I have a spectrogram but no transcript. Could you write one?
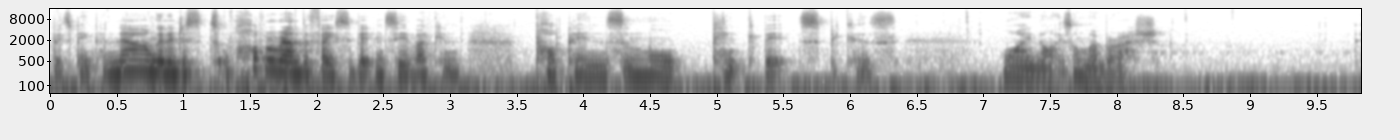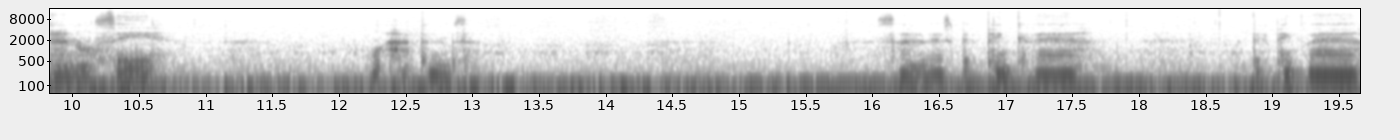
bits pink and now I'm going to just sort of hover around the face a bit and see if I can pop in some more pink bits because why not? It's on my brush and I'll see what happens. So there's a bit of pink there, a bit of pink there.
